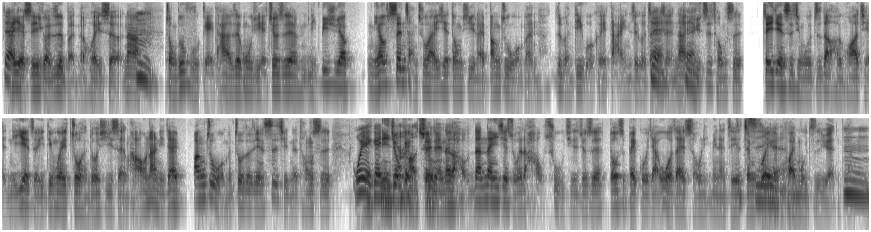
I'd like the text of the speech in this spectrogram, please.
它也是一个日本的会社。那总督府给他的任务，也就是你必须要你要生产出来一些东西来帮助我们日本帝国可以打赢这个战争。那与之同时。这一件事情我知道很花钱，你业者一定会做很多牺牲。好，那你在帮助我们做这件事情的同时，我也给你就给好处。对对，那个好，那那一些所谓的好处，其实就是都是被国家握在手里面的这些珍贵的块木资源。嗯，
